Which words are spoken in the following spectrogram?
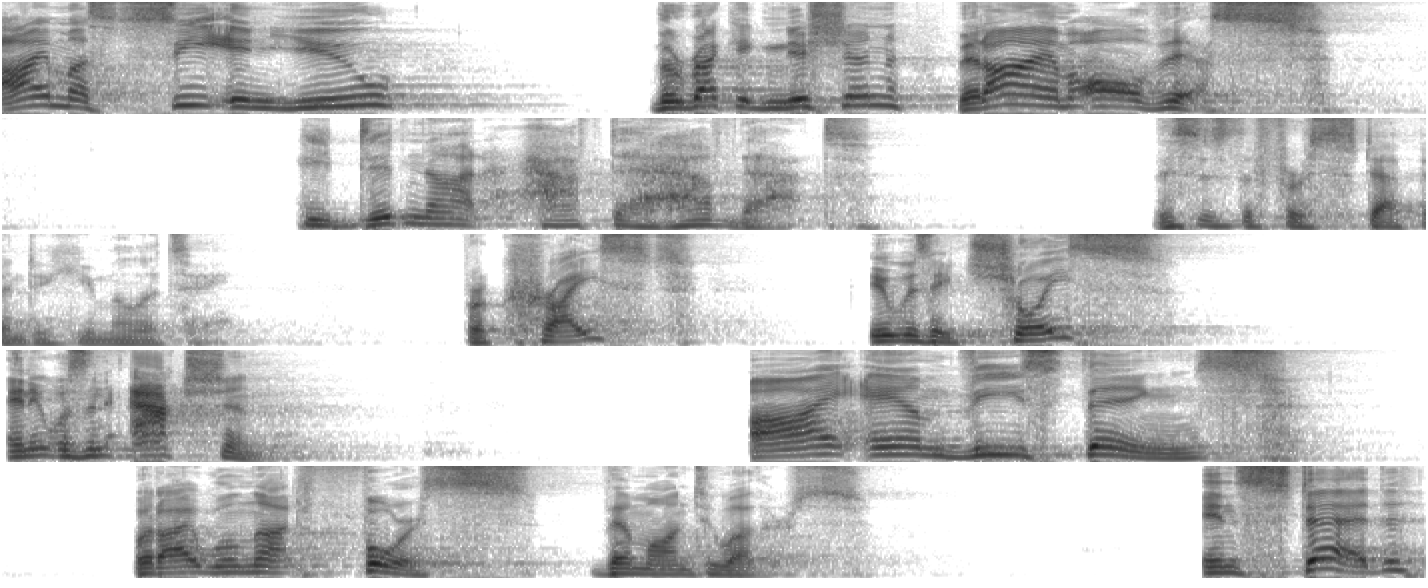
I must see in you the recognition that I am all this. He did not have to have that. This is the first step into humility. For Christ, it was a choice and it was an action. I am these things, but I will not force them onto others. Instead,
